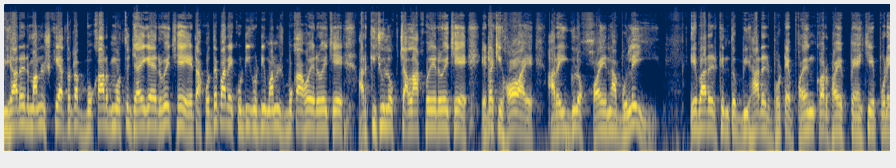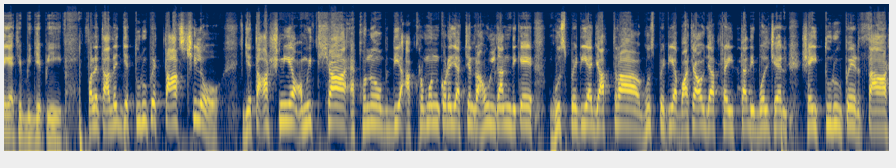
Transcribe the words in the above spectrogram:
বিহারের মানুষ কি এতটা বোকার মতো জায়গায় রয়েছে? এটা হতে পারে কোটি কোটি মানুষ বোকা হয়ে রয়েছে আর কিছু লোক চালাক হয়ে রয়েছে। এটা কি হয়? আর এইগুলো হয় না বলেই এবারের কিন্তু বিহারের ভোটে ভয়ঙ্করভাবে পেঁচিয়ে পড়ে গেছে বিজেপি। ফলে তাদের যে তুরুপের তাস ছিল, যে তাস নিয়ে অমিত শাহ এখনও অবধি আক্রমণ করে যাচ্ছেন রাহুল গান্ধীকে ঘুষপেটিয়া যাত্রা ঘুষপেটিয়া বাঁচাও যাত্রা ইত্যাদি বলছেন, সেই তুরুপের তাস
